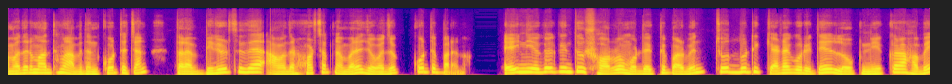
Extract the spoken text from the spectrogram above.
আমাদের মাধ্যমে আবেদন করতে চান, তারা ভিডিওটিতে আমাদের হোয়াটসঅ্যাপ নাম্বারে যোগাযোগ করতে পারে না এই নিয়োগে কিন্তু সর্বমোট দেখতে পারবেন চোদ্দটি ক্যাটাগরিতে লোক নিয়োগ করা হবে,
